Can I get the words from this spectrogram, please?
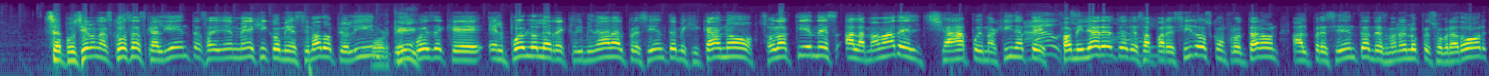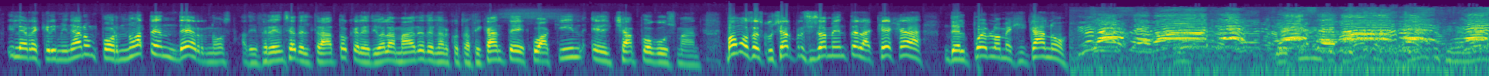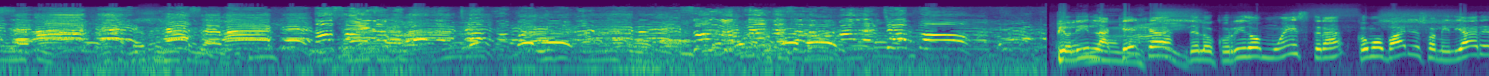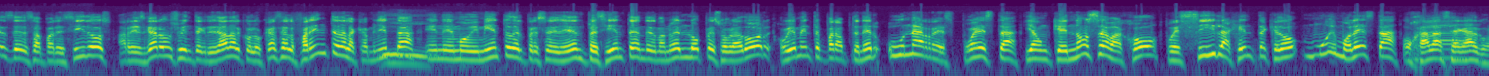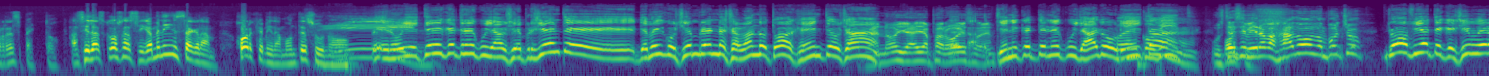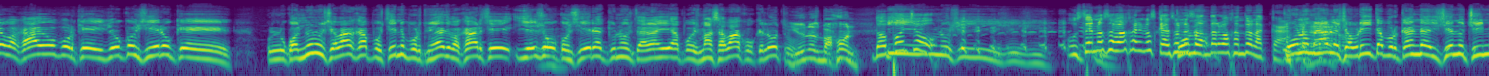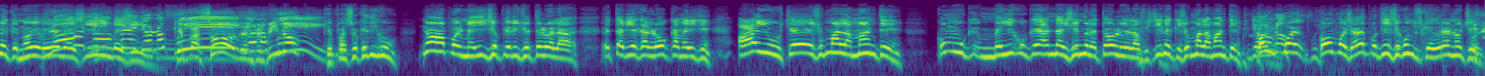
Se pusieron las cosas calientes allá en México, mi estimado Piolín. ¿Por qué? Después de que el pueblo le recriminara al presidente mexicano, solo atiendes a la mamá del Chapo, imagínate. Ouch. Familiares de desaparecidos confrontaron al presidente Andrés Manuel López Obrador y le recriminaron por no atendernos, a diferencia del trato que le dio a la madre del narcotraficante Joaquín El Chapo Guzmán. Vamos a escuchar precisamente la queja del pueblo mexicano. ¡No soy la mamá del Chapo! ¡Son atiendes a la mamá del Chapo! Piolín, la No queja de lo ocurrido muestra cómo varios familiares de desaparecidos arriesgaron su integridad al colocarse al frente de la camioneta en el movimiento del presidente, presidente Andrés Manuel López Obrador, obviamente para obtener una respuesta. Y aunque no se bajó, pues sí, la gente quedó muy molesta. Ojalá se haga algo al respecto. Así las cosas, síganme en Instagram, Jorge Miramontes uno. Pero oye, tiene que tener cuidado. Si el presidente de México siempre anda salvando a toda gente, o sea, Ya no, ya, ya paró eso, ¿eh? tiene que tener cuidado ahorita. ¿Usted se hubiera bajado, don Poncho? Yo fíjate que sí me hubiera bajado porque yo considero que cuando uno se baja, pues tiene oportunidad de bajarse y eso considera que uno estará ya pues más abajo que el otro. Y uno es bajón. Don Y Poncho, uno sí, sí, sí. usted no se baja ni los calzones no- a andar bajando a la cara. Tú no me hables ahorita porque anda diciendo chisme que no deberías No, decir, no, pero imbécil. yo no fui. ¿Qué pasó, del no pepino? fui. ¿Qué pasó? ¿Qué dijo? No, pues me dice Piolichotelo, la esta vieja loca me dice, ay, usted es un mal amante. ¿Cómo que me dijo que anda diciéndole a todos los de la oficina que son mal amante? Yo ¿Cómo, no puede. ¿Cómo puede saber por 10 segundos que duré anoche?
